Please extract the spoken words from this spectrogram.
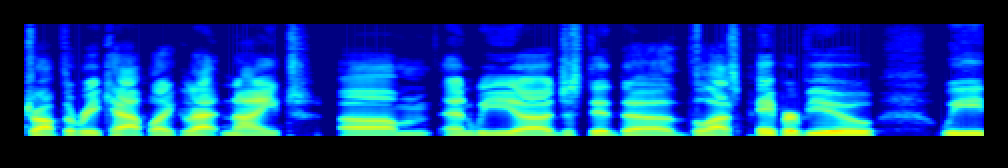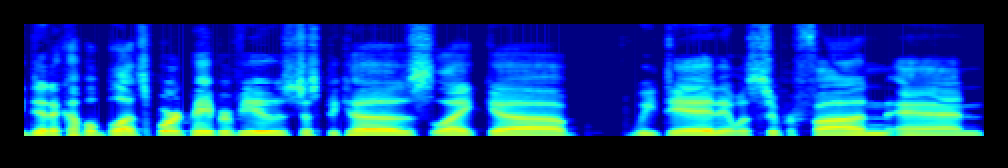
drop the recap like that night. Um, and we uh, just did uh, the last pay per view. We did a couple Bloodsport pay per views just because, like, uh, we did. It was super fun. And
